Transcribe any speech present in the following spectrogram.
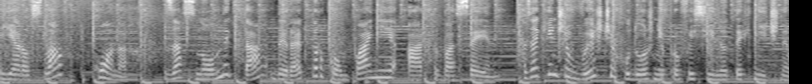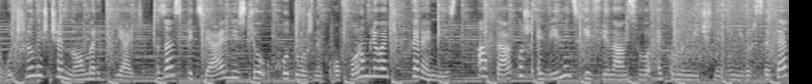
Ярослав Конах, засновник та директор компанії Арт Басейн. Закінчив вище художнє професійно-технічне училище номер 5 за спеціальністю художник-оформлювач кераміст, а також Вінницький фінансово-економічний університет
